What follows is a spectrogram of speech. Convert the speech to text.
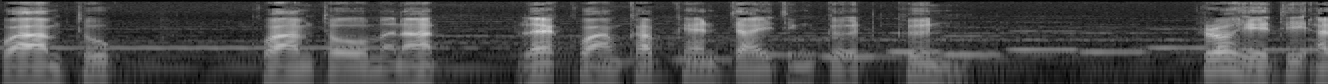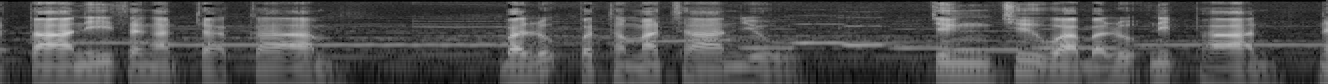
ความทุกข์ ความโทมนัสและความคับแค้นใจจึงเกิดขึ้น เพราะเหตุที่อัตตานี้สงัดจากกาม บรรลุปธรรมฌานอยู่ จึงชื่อว่าบรรลุนิพพานใน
